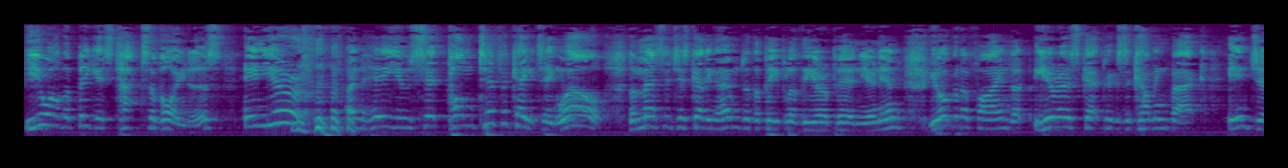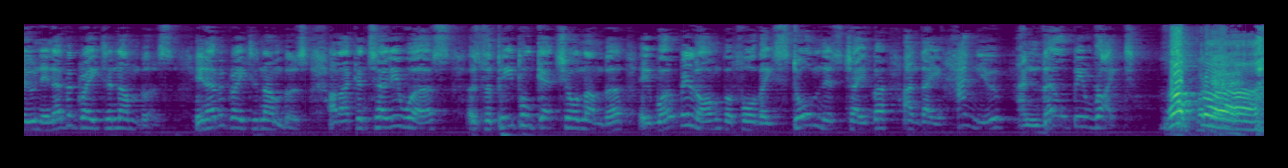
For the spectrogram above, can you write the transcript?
You are the biggest tax avoiders in Europe. and here you sit pontificating. Well, the message is getting home to the people of the European Union. You're going to find that Eurosceptics are coming back in June in ever greater numbers. In ever greater numbers. And I can tell you worse, as the people get your number, it won't be long before they storm this chamber and they hang you and they'll be right. Hoppa!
